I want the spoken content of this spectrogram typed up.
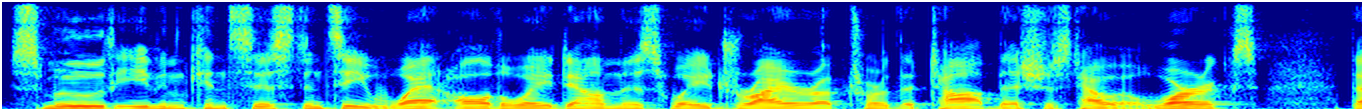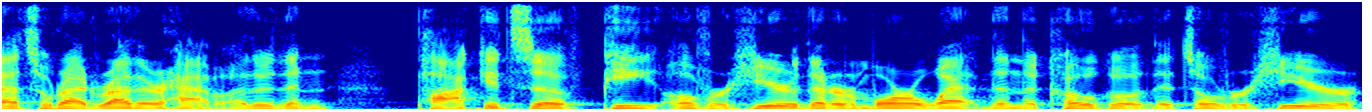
smooth, even consistency, wet all the way down this way, drier up toward the top. That's just how it works. That's what I'd rather have, other than pockets of peat over here that are more wet than the cocoa that's over here.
